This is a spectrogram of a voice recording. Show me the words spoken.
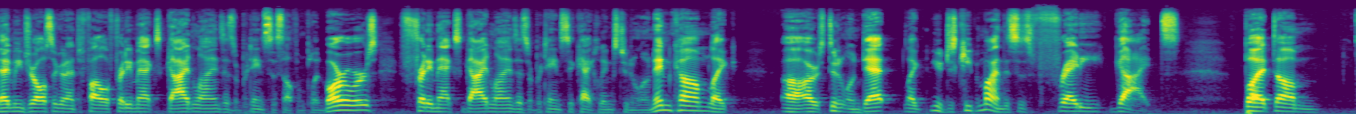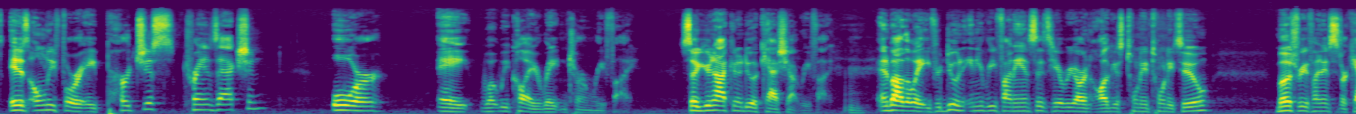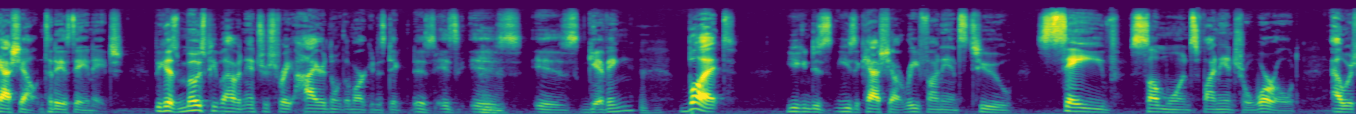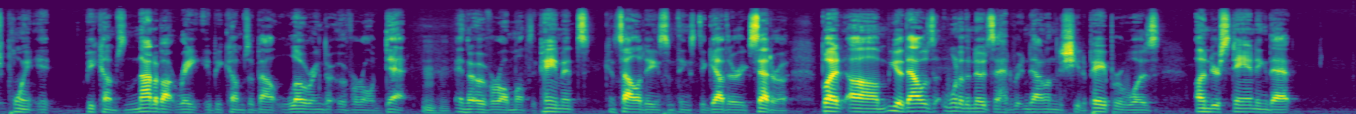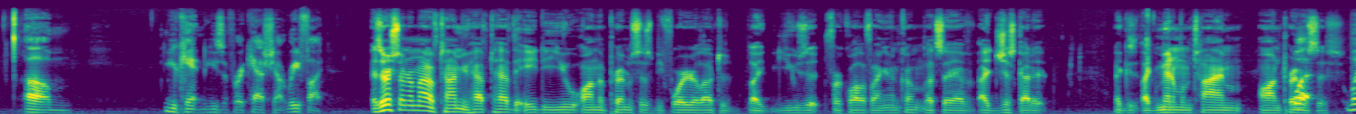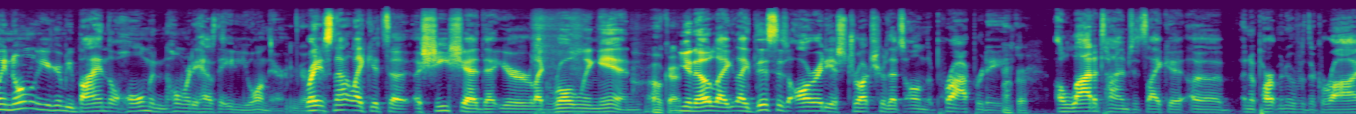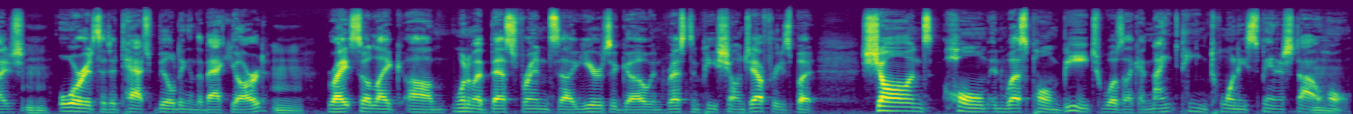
That means you're also going to have to follow Freddie Mac's guidelines as it pertains to self-employed borrowers, Freddie Mac's guidelines as it pertains to calculating student loan income, like uh, or student loan debt. Like you know, just keep in mind this is Freddie guides, but um, it is only for a purchase transaction or a what we call a rate and term refi. So you're not going to do a cash out refi. And by the way, if you're doing any refinances, here we are in August 2022. Most refinances are cash out in today's day and age because most people have an interest rate higher than what the market is is is is is giving. But you can just use a cash out refinance to save someone's financial world. At which point it becomes not about rate; it becomes about lowering their overall debt and their overall monthly payments, consolidating some things together, etc. But um, you know that was one of the notes I had written down on the sheet of paper was understanding that um, you can't use it for a cash out refi. Is there a certain amount of time you have to have the ADU on the premises before you're allowed to like use it for qualifying income? Let's say I've, I just got it, like like minimum time on premises. Well, normally you're going to be buying the home, and the home already has the ADU on there, right? It's not like it's a, a she shed that you're like rolling in. Okay. You know, like like this is already a structure that's on the property. Okay. A lot of times it's like a, a an apartment over the garage, Mm-hmm. or it's a detached building in the backyard. Right. So like um, one of my best friends uh, years ago, and rest in peace, Sean Jeffries, but. Sean's home in West Palm Beach was like a 1920 Spanish style home.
